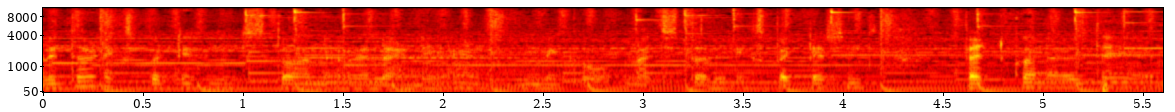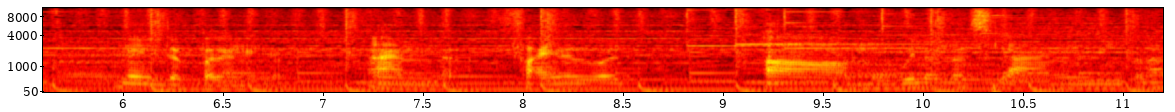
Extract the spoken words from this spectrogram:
without ఎక్స్పెక్టేషన్స్తో వెళ్ళండి. అండ్ మీకు నచ్చుతుంది. ఎక్స్పెక్టేషన్స్ పెట్టుకొని వెళ్తే నేను చెప్పలేను ఇంకా. అండ్ ఫైనల్ వర్డ్ ఆ మూవీలో ఉన్న స్లాంగ్లో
